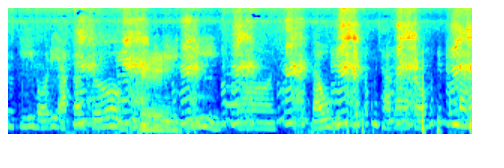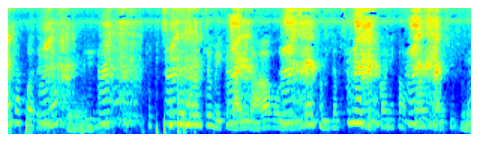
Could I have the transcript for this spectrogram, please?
여기 머리 약간 좀 네. 그분들이 어, 나오기 쉽게 조금 작아서 흡입뿐만 하셨거든요. 네. 좀 지금은 좀 이렇게 많이 나와 보이는데 점점 스며들 거니까 걱정하지 마시고요.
